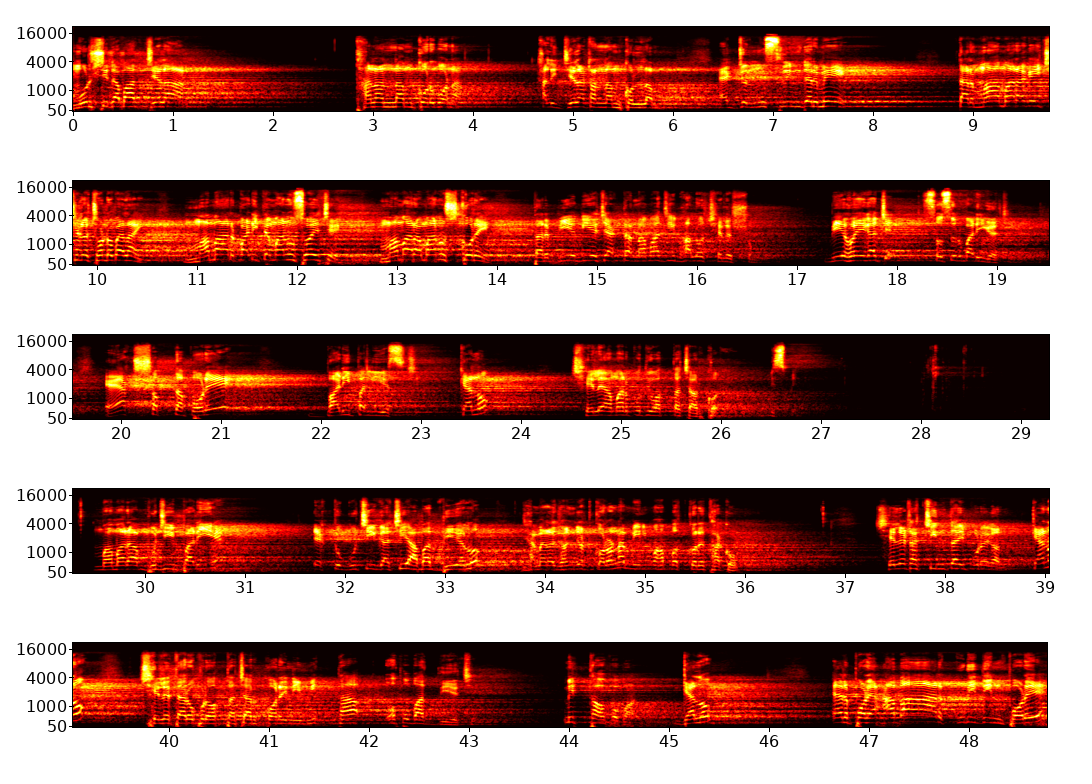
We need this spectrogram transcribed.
মুর্শিদাবাদ জেলার থানার নাম করব না, খালি জেলাটার নাম করলাম। একজন মুসলিমদের মেয়ে তার মা মারা গিয়েছিল ছোটবেলায়। মামার বাড়িতে মানুষ হয়েছে। মামারা মানুষ করে তার বিয়ে দিয়েছে একটা নামাজি ভালো ছেলের সঙ্গে। বিয়ে হয়ে গেছে, শ্বশুর বাড়ি গেছে। এক সপ্তাহ পরে বাড়ি পালিয়ে এসছে। কেন? ছেলে আমার প্রতি অত্যাচার করে। মামারা বুঝি পারিয়ে একটু গুছি গাছি আবার দিয়ে এলো। ঝামেলা ঝঞ্ঝট করো না, মিল মহব্বত করে থাকো। ছেলেটা চিন্তায় পড়ে গেল। কেন? ছেলে তার উপরে অত্যাচার করেনি, মিথ্যা অপবাদ দিয়েছে। মিথ্যা অপবাদ। গেল। এরপরে আবার কুড়ি দিন পরে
